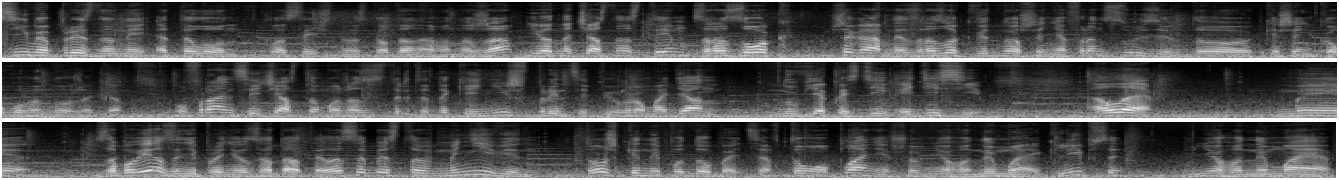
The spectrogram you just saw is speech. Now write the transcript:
Всіми признаний еталон класичного складаного ножа, і одночасно з тим зразок, шикарний зразок відношення французів до кишенькового ножика. У Франції часто можна зустріти такий ніж, в принципі, у громадян ну, в якості EDC. Але ми зобов'язані про нього згадати, але особисто мені він трошки не подобається в тому плані, що в нього немає кліпси, в нього немає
